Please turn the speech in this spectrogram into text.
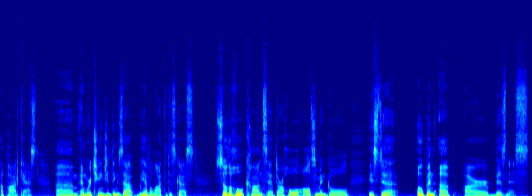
a podcast um, and we're changing things up. We have a lot to discuss. So the whole concept our whole ultimate goal is to open up our business.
